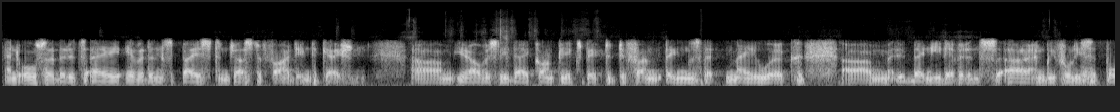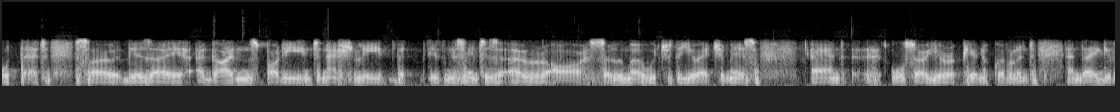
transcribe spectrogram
and also that it's a evidence-based and justified indication. Um, you know, obviously they can't be expected to fund things that may work. Um, they need evidence, uh, and we fully support that. So there's a, a, guidance body internationally that, is, in a sense, is over our SAHUMA, which is the UHMS, and also a European equivalent, and they give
